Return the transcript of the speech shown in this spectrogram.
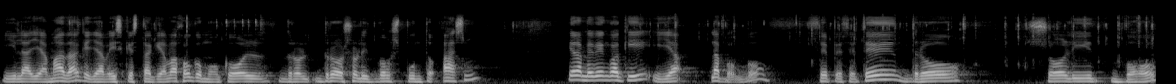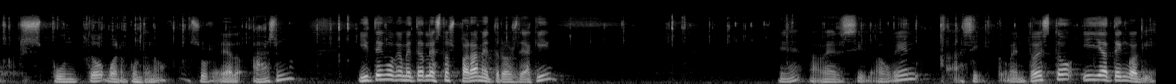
y la llamada, que ya veis que está aquí abajo, como call drawsolidbox.asm, y ahora me vengo aquí y ya la pongo, cpct draw solidbox. bueno, punto no, subrayado asm, y tengo que meterle estos parámetros de aquí. Bien, a ver si lo hago bien. Así, comento esto y ya tengo aquí.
